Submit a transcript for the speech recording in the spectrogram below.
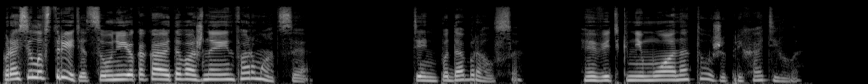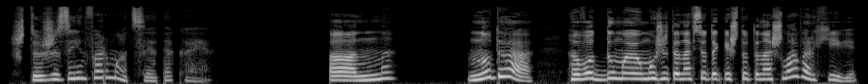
просила встретиться, у нее какая-то важная информация. Тень подобрался. Ведь к нему она тоже приходила. Что же за информация такая? Анна? Ну да, вот думаю, может, она все-таки что-то нашла в архиве?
